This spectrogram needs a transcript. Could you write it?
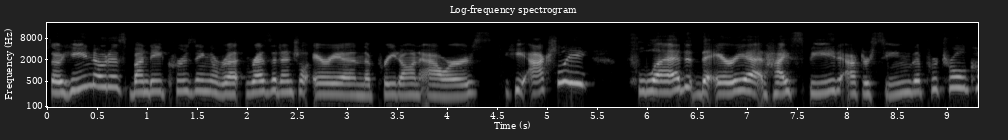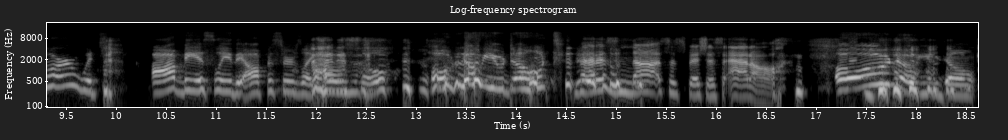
So he noticed Bundy cruising a re- residential area in the pre dawn hours. He actually fled the area at high speed after seeing the patrol car, which obviously the officer's like, That oh is- no, oh no, you don't. That is not suspicious at all. oh no, you don't.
